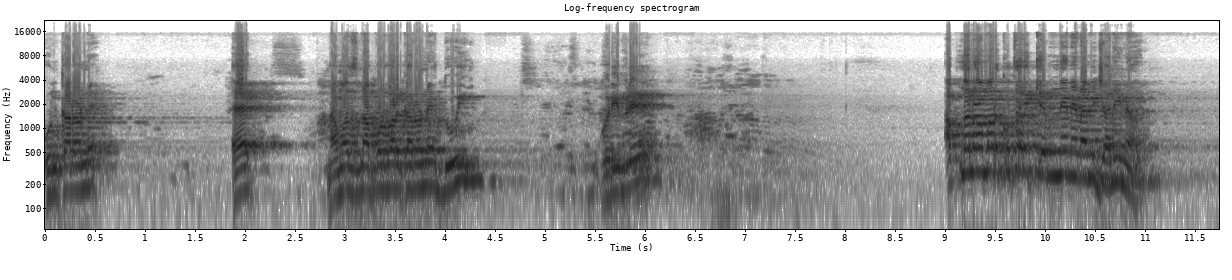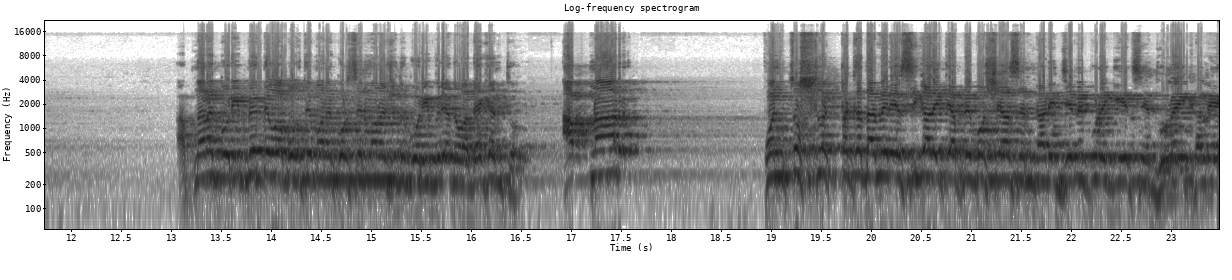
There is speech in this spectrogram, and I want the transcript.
কোন কারণে? এক, নামাজ না পড়বার কারণে। দুই গরিব রে আপনারা আমার কথাটা কেমনে নেন আমি জানি না। আপনারা গরিবরে দেওয়া বলতে মনে করছেন, মনে শুধু গরিবরে দেওয়া। দেখেন তো, আপনার পঞ্চাশ লাখ টাকা দামের এসি গাড়িতে আপনি বসে আছেন, গাড়ি জেনে পড়ে গিয়েছে ধুলাই খালে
